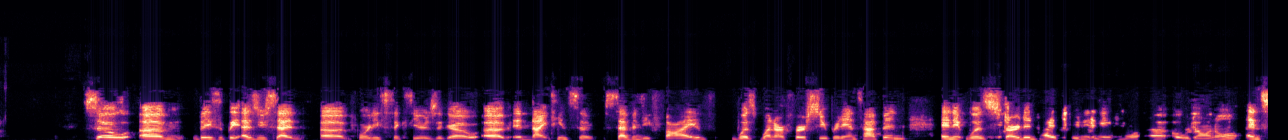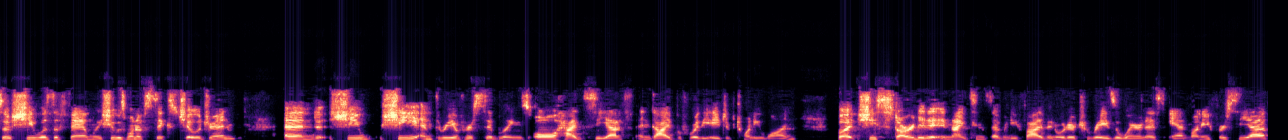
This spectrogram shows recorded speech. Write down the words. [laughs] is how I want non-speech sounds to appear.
So um, basically, as you said, uh, 46 years ago, uh, in 1975 was when our first super dance happened, and it was started by a student named Maura O'Donnell. And so she was a family; she was one of six children, and she she and three of her siblings all had CF and died before the age of 21. But she started it in 1975 in order to raise awareness and money for CF,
